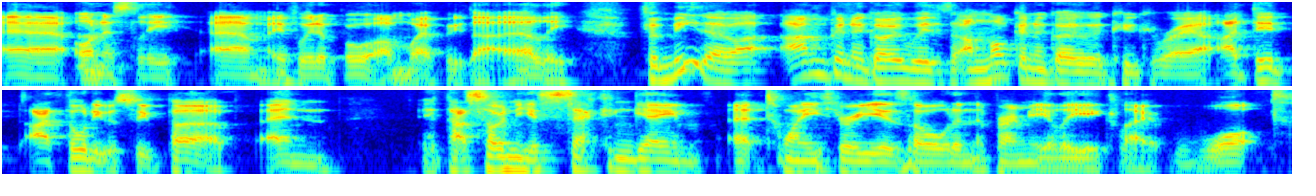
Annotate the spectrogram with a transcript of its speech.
Uh, honestly, um, if we'd have brought on Mwepu that early. For me though, I, am going to go with. I'm not going to go with Cucurella. I did. I thought he was superb, and that's only his second game at 23 years old in the Premier League. Like what?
